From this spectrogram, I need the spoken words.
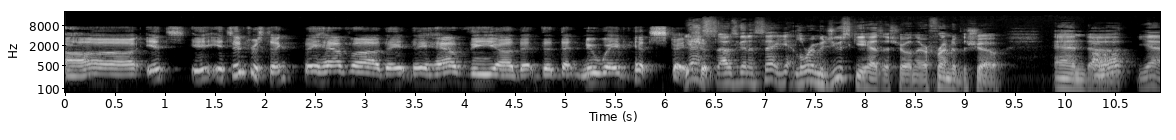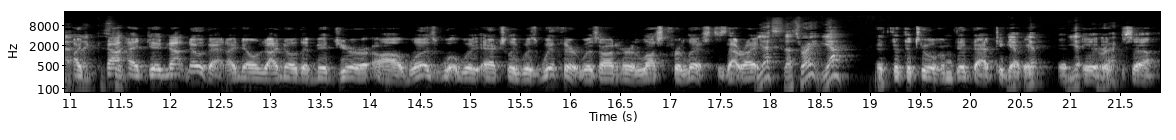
Uh, it's it's interesting. They have uh, they they have the, uh, that that that new wave hits station. Yes, I was gonna say. Yeah, Lori Majewski has a show, and they're a friend of the show. And uh, Uh-huh. yeah, I, like, I did not know that. I know I know that Midge Ure uh, was what was actually was with her was on her lust for list. Is that right? yes, that's right. Yeah, That, the two of them did that together. yep, It- yep, it correct. uh,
